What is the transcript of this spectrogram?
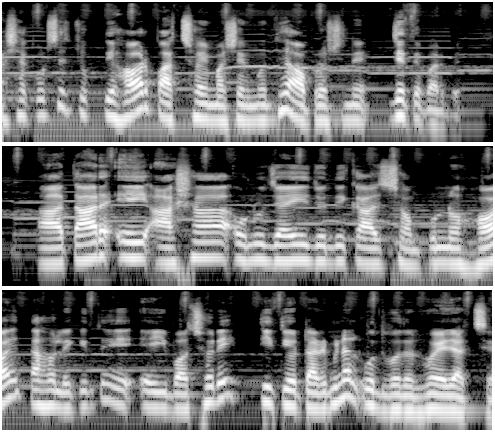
আশা করছে চুক্তি হওয়ার পাঁচ ছয় মাসের মধ্যে অপারেশনে যেতে পারবে। তার এই আশা অনুযায়ী যদি কাজ সম্পূর্ণ হয়, তাহলে কিন্তু এই বছরেই তৃতীয় টার্মিনাল উদ্বোধন হয়ে যাচ্ছে।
